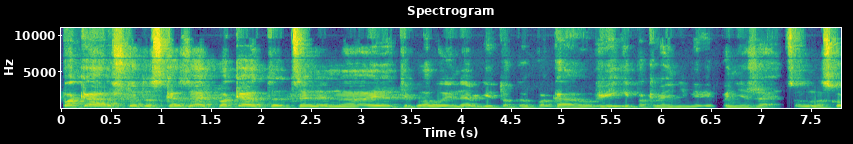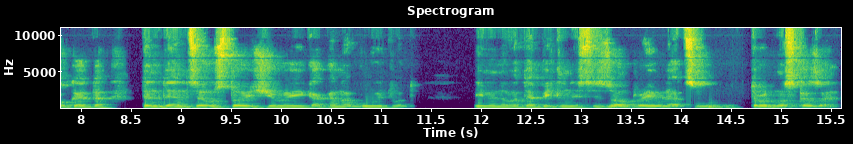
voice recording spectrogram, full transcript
пока что-то сказать, пока цены на тепловую энергию только пока в Риге, по крайней мере, понижаются. Но насколько эта тенденция устойчивая и как она будет вот именно в отопительный сезон проявляться, ну, трудно сказать.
